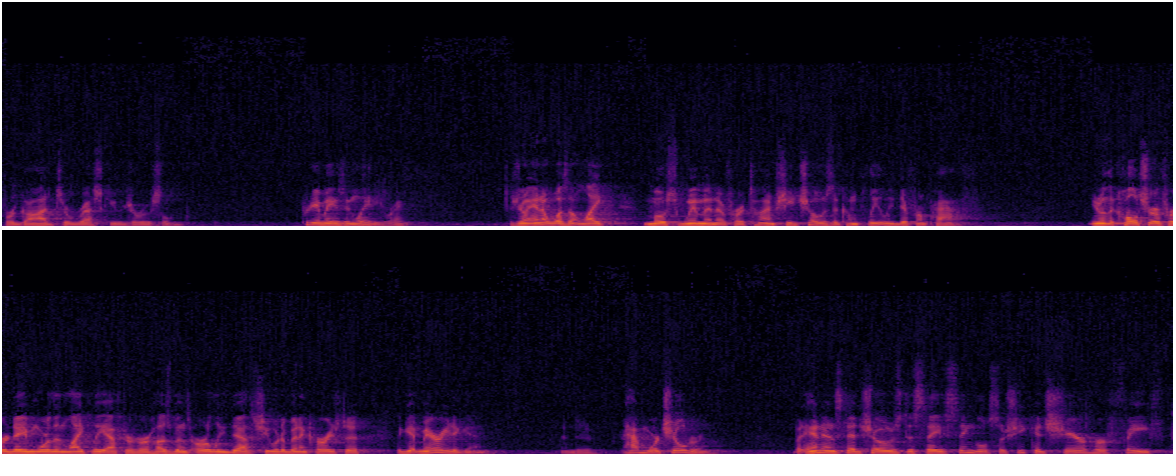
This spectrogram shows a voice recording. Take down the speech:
for God to rescue Jerusalem. Pretty amazing lady, right? You know, Anna wasn't like most women of her time. She chose a completely different path. You know, in the culture of her day, more than likely after her husband's early death, she would have been encouraged to, to get married again and to have more children. But Anna instead chose to stay single so she could share her faith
